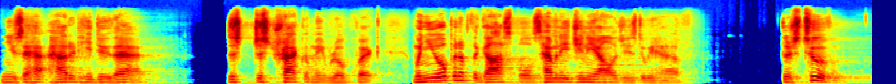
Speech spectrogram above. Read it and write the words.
And you say, how did he do that? Just, just track with me real quick. When you open up the Gospels, how many genealogies do we have? There's two of them.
